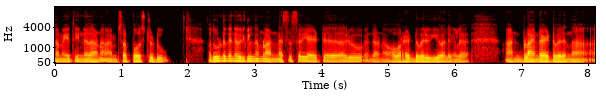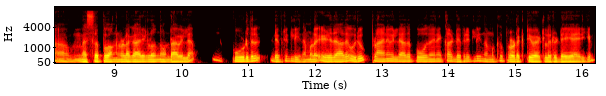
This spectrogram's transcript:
സമയത്ത് ഇന്നതാണ് ഐ എം സപ്പോസ് ടു ഡു അതുകൊണ്ട് തന്നെ ഒരിക്കലും നമ്മൾ അൺനെസസറി ആയിട്ട് ഒരു എന്താണ് ഓവർ ഹെഡ് വരികയോ അല്ലെങ്കിൽ അൺപ്ലാൻഡ് ആയിട്ട് വരുന്ന മെസ്സപ്പോ അങ്ങനെയുള്ള കാര്യങ്ങളൊന്നും ഉണ്ടാവില്ല. കൂടുതൽ ഡെഫിനറ്റ്ലി നമ്മൾ എഴുതാതെ ഒരു പ്ലാനും ഇല്ലാതെ പോകുന്നതിനേക്കാൾ ഡെഫിനറ്റ്ലി നമുക്ക് പ്രൊഡക്റ്റീവ് ആയിട്ടുള്ള ഒരു ഡേ ആയിരിക്കും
